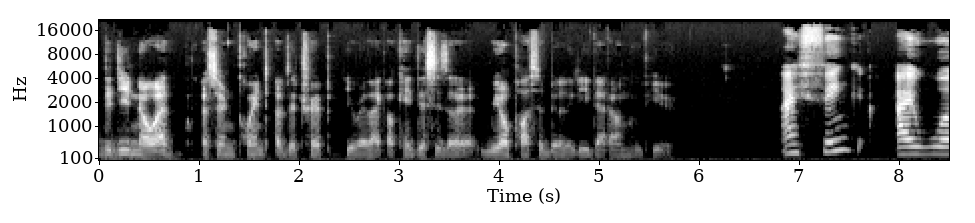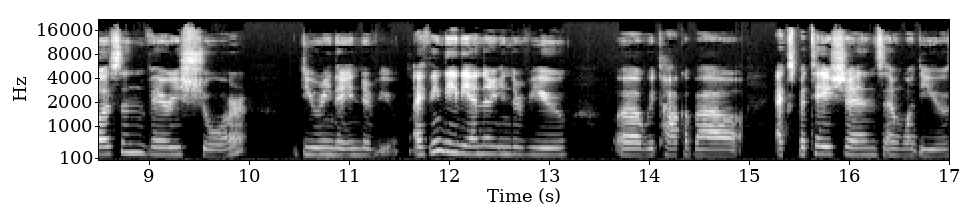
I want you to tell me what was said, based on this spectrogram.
did you know at a certain point of the trip, you were like, okay, this is a real possibility that I'll move here? I think I wasn't very sure during the interview. I think in the end of the interview, uh, we talk about expectations and what you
